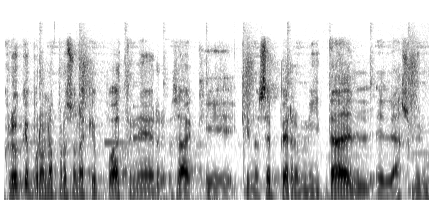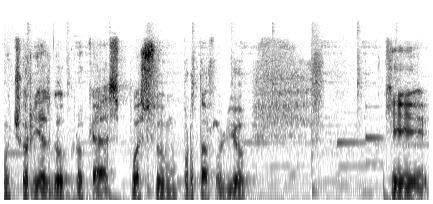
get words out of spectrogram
creo que para una persona que pueda tener, o sea, que, que no se permita el, asumir mucho riesgo, creo que has puesto un portafolio que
